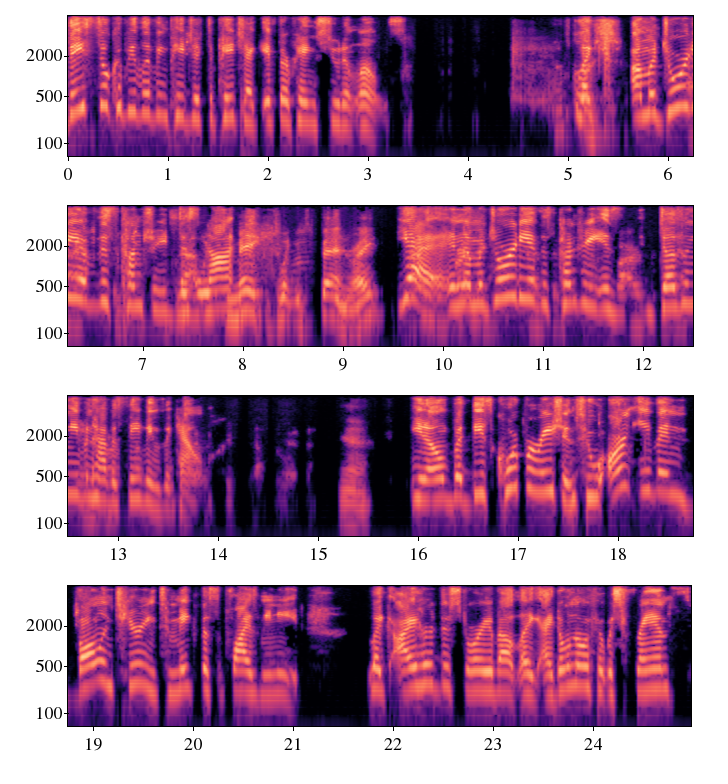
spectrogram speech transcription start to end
they still could be living paycheck to paycheck if they're paying student loans. Of Like. A majority of this country it's does not what not you make, it's what you spend, right? Yeah, and the majority of this country is doesn't even have a savings account. Yeah. You know, but these corporations who aren't even volunteering to make the supplies we need. Like I heard this story about like I don't know if it was France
